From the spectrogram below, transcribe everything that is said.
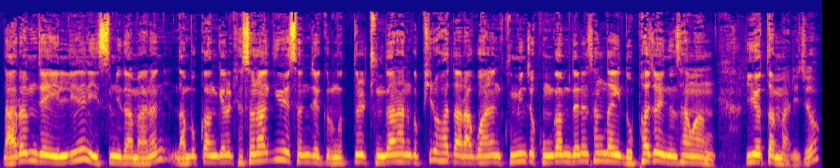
나름 제 일리는 있습니다만은 남북 관계를 개선하기 위해서 이제 그런 것들 중단하는 거 필요하다라고 하는 국민적 공감대는 상당히 높아져 있는 상황이었단 말이죠.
